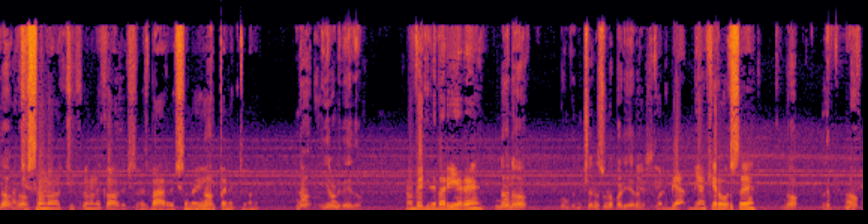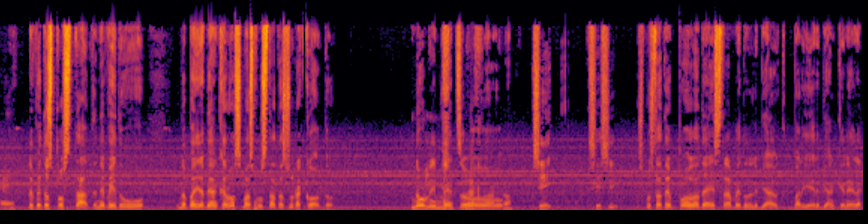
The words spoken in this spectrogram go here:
No, Ah, no, ci, sono, ci sono le cose, ci sono le sbarre, ci sono No. i panettoni. no, io non li vedo. Non vedi le barriere? No, no, non c'è nessuna barriera. Sì. Quelle bia- bianche e rosse? No, le, no, Ok. le vedo spostate, ne vedo una barriera bianca rossa ma spostata sul raccordo. Non in mezzo... Sì, sì, sì, spostate un po' a destra, vedo delle bia- barriere bianche e nere,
